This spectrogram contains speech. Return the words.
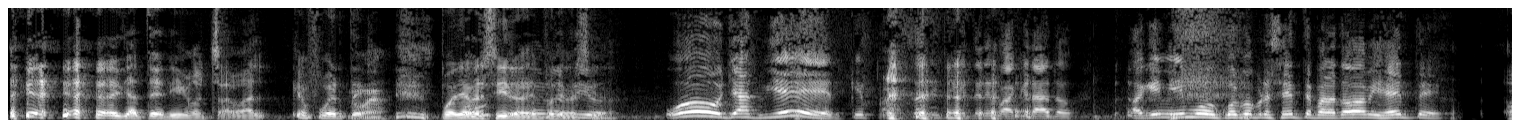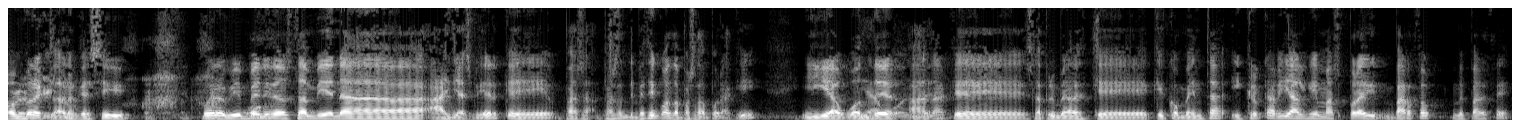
ya te digo, chaval. Qué fuerte. Bueno. Podría haber sido, ¿eh? Podría haber sido. ¡Wow, Javier! ¿Qué pasa? Que tenemos a Kratos. Aquí mismo, un cuerpo presente para toda mi gente. Hombre, claro que sí. Bueno, bienvenidos también a, a Jasvier, que pasa, pasa, de vez en cuando ha pasado por aquí. Y a Wonder, Wonder. Ana, que es la primera vez que, que comenta. Y creo que había alguien más por ahí. Bardock, me parece.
